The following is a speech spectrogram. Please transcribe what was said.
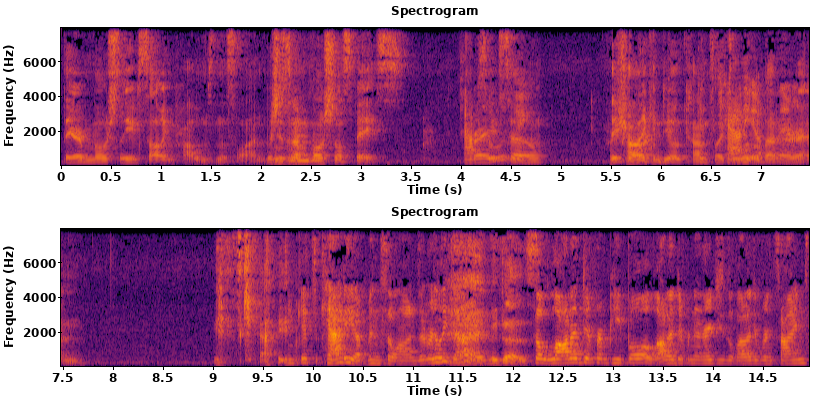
they are emotionally solving problems in the salon, which is an emotional space, Absolutely. right? So For they probably can deal with conflict a little better, and it's catty. It gets catty up in salons. It really does. It does. It's a lot of different people, a lot of different energies, a lot of different signs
